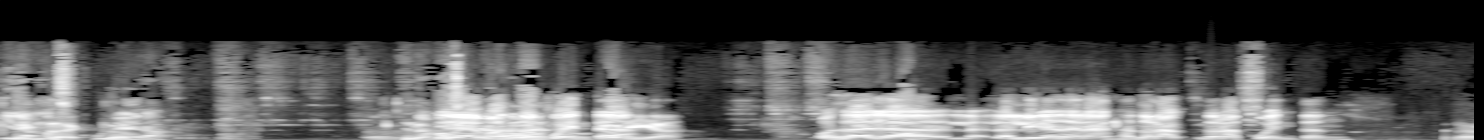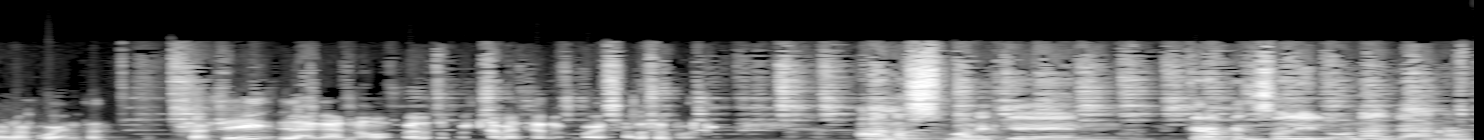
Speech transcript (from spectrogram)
Y la más Exacto. culera. La Y además más no cuenta. teoría, O sea, la, la, la Liga Naranja no la, no la cuentan. No, no cuenta. O sea, sí la ganó, pero supuestamente no cuenta. No sé por qué. Ah, no se supone que en- creo que en Sol y Luna gana.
